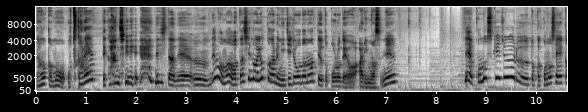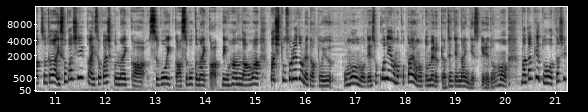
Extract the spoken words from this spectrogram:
なんかもうお疲れって感じ でしたね。うん、でもまあ私のよくある日常だなっていうところではありますね。でこのスケジュールとかこの生活が忙しいか忙しくないかすごいかすごくないかっていう判断は、まあ、人それぞれだという思うのでそこにあの答えを求める気は全然ないんですけれども、まあ、だけど私が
